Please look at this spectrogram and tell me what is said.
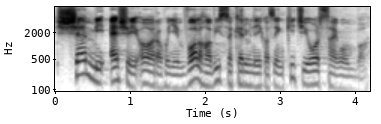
semmi esély arra, hogy én valaha visszakerülnék az én kicsi országomba,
